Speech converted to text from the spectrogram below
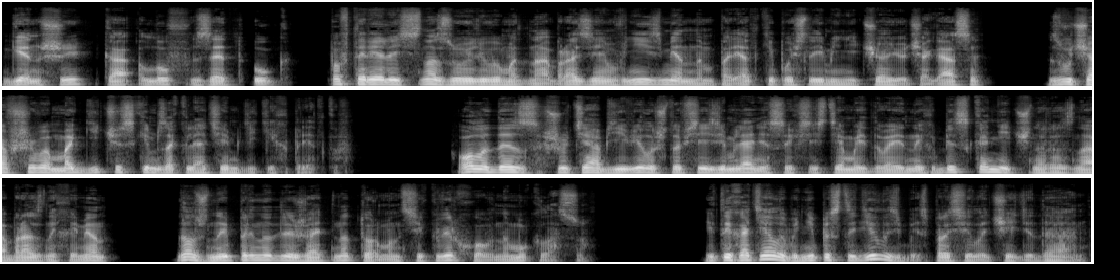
Генши, Ка, Луф, Зет, Ук повторялись с назойливым однообразием в неизменном порядке после имени Чойо Чагаса, звучавшего магическим заклятием диких предков. Оладез, шутя, объявила, что все земляне с их системой двойных, бесконечно разнообразных имен должны принадлежать на Тормансе к верховному классу. — И ты хотела бы, не постыдилась бы? — спросила Чеди Даан.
